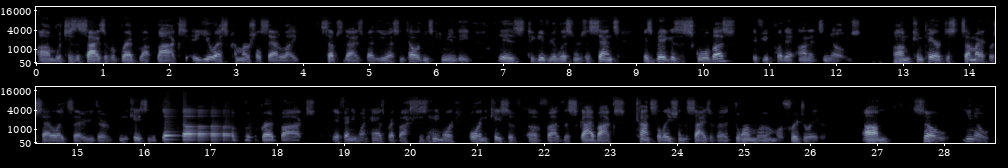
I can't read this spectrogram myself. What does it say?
um, which is the size of a bread box. A U.S. commercial satellite subsidized by the U.S. intelligence community is, to give your listeners a sense, as big as a school bus if you put it on its nose. Mm-hmm. Um, compared to some microsatellites that are either, in the case of the Dove, a bread box, if anyone has bread boxes anymore, or in the case of, of uh, the Skybox constellation, the size of a dorm room refrigerator. Um, so, you know,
